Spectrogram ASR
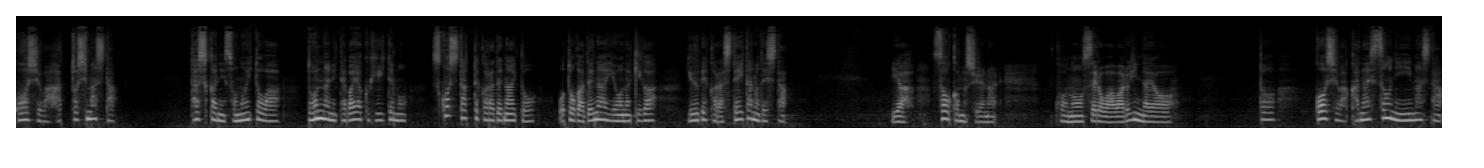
ゴーシュははっとしました。確かにその糸は、どんなに手早く引いても、少し経ってからでないと、音が出ないような気が、夕べからしていたのでした。いや、そうかもしれない。このセロは悪いんだよ。と、ゴーシュは悲しそうに言いました。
